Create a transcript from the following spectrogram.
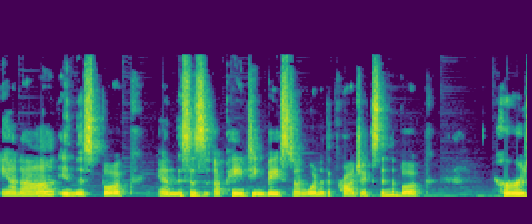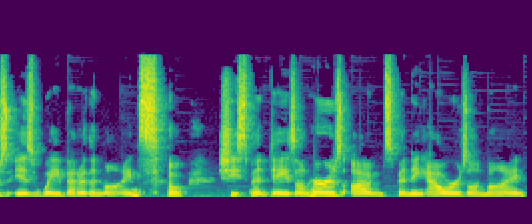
Anna in this book, and this is a painting based on one of the projects in the book, Hers is way better than mine, so she spent days on hers. I'm spending hours on mine.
